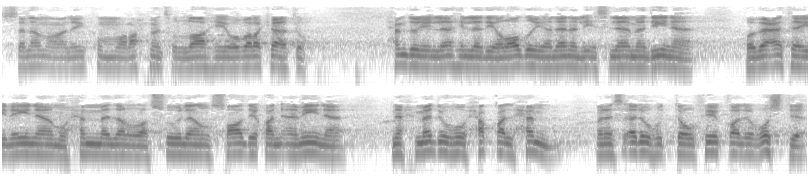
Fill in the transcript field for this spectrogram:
السلام عليكم ورحمة الله وبركاته. الحمد لله الذي رضي لنا الإسلام دينا وبعث إلينا محمدا رسولا صادقا أمينا نحمده حق الحمد ونسأله التوفيق للرشد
